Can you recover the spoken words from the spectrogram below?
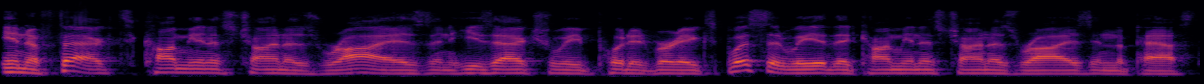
in effect, communist China's rise, and he's actually put it very explicitly that communist China's rise in the past,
